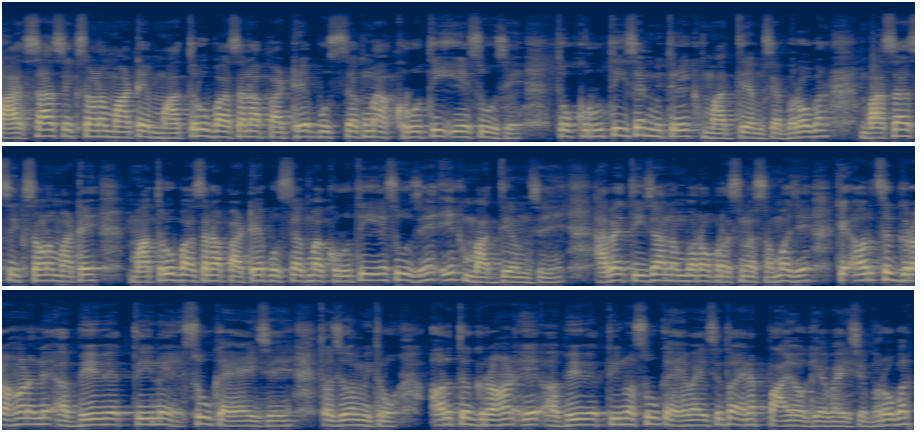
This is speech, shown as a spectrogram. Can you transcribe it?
ભાષા શિક્ષણ માટે માતૃભાષાના પાઠ્યપુસ્તકમાં કૃતિ એ શું છે? તો કૃતિ છે મિત્રો એક માધ્યમ છે. બરોબર? ભાષા શિક્ષણ માટે માતૃભાષાના પાઠ્યપુસ્તકમાં કૃતિ એ શું છે? એક માધ્યમ છે. હવે ત્રીજા નંબરનો પ્રશ્ન સમજે કે અર્થગ્રહણ અને અભિવ્યક્તિને શું કહેવાય છે? તો જો મિત્રો, અર્થગ્રહણ એ અભિવ્યક્તિનો શું કહેવાય છે? તો એને પાયો કહેવાય છે. બરોબર?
